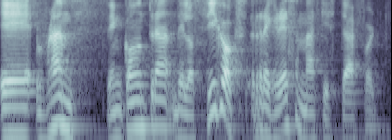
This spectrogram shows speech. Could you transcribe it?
Eh, Rams en contra de los Seahawks. Regresa Matthew Stafford.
